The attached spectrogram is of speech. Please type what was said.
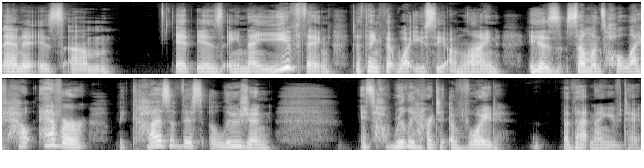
and it is um, it is a naive thing to think that what you see online is someone's whole life. However, because of this illusion, it's really hard to avoid that naivete.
